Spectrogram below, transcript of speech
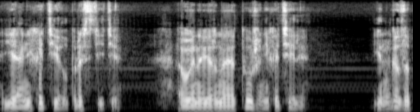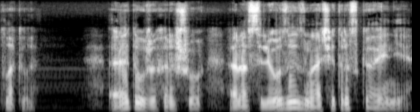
«Я не хотел, простите». «Вы, наверное, тоже не хотели?» Инга заплакала. «Это уже хорошо. Раз слезы, значит раскаяние.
